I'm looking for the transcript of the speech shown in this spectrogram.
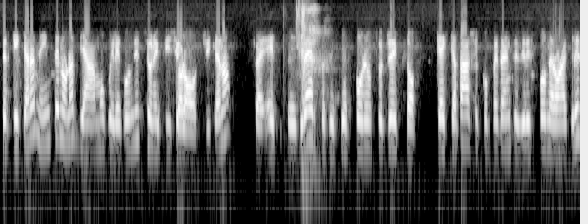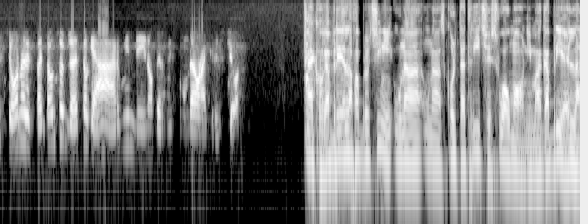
perché chiaramente non abbiamo quelle condizioni fisiologiche, no? Cioè è, è diverso se si espone un soggetto che è capace e competente di rispondere a un'aggressione rispetto a un soggetto che ha armi in meno per rispondere a un'aggressione. Ecco, Gabriella Fabrocini, una, un'ascoltatrice sua omonima, Gabriella,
